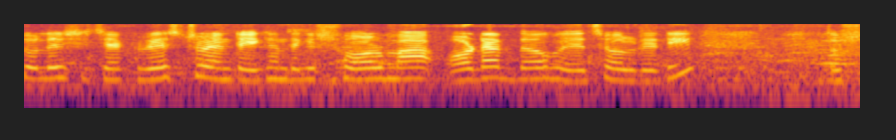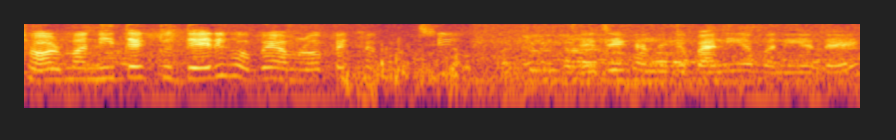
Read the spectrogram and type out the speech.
চলে এসেছি এক রেস্টুরেন্টে এখান থেকে শর্মা অর্ডার দেওয়া হয়েছে অলরেডি তো শর্মা নিতে একটু দেরি হবে আমরা অপেক্ষা করছি। এই যে এখান থেকে বানিয়ে বানিয়ে দেয়।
